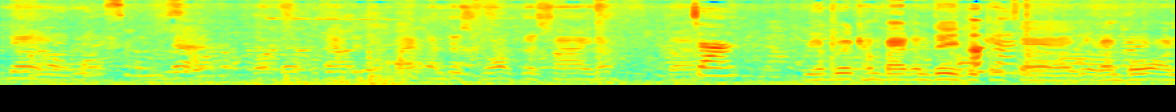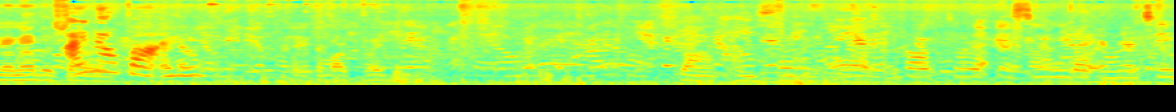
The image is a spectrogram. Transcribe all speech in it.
come back on this wall, this side, no? ចា We will come back on this Okay. because uh, Rambo on another side. I know ប៉ា I know Come on, click. Stop and see. go through that so you can go in there too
